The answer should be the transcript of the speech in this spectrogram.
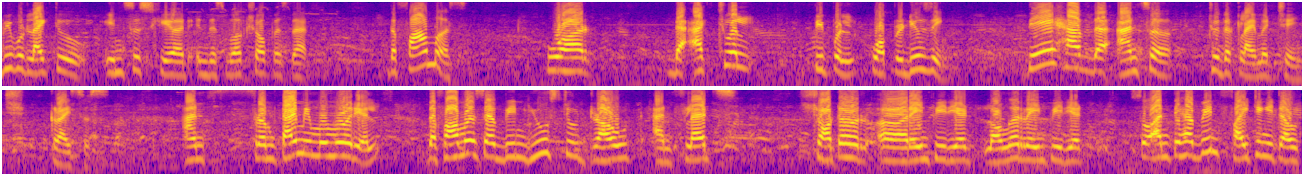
we would like to insist here in this workshop is that the farmers who are the actual people who are producing, they have the answer to the climate change crisis. And from time immemorial, the farmers have been used to drought and floods, shorter uh, rain period, longer rain period. So, and they have been fighting it out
